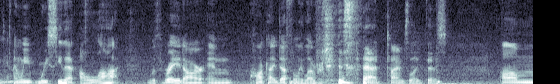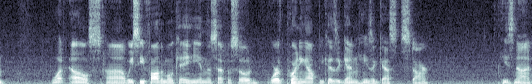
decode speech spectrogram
Yeah. And we, we see that a lot with Radar, and Hawkeye definitely leverages that times like this. Um, what else? Uh, we see Father Mulcahy in this episode. Worth pointing out because, again, he's a guest star. He's not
